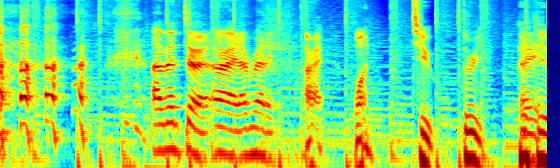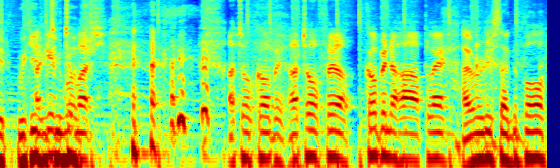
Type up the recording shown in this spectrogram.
I'm into it. All right, I'm ready. All right, one, two, three. Hey, Hey, kid, we give I you too, too much. I told Kobe. I told Phil. Kobe know how I play. I already signed the ball.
